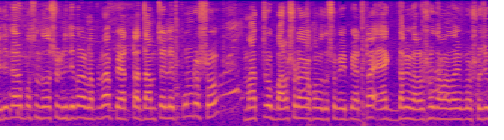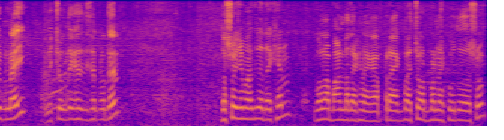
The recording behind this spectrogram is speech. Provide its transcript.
যদি কারও পছন্দ দর্শক নিতে পারেন আপনারা পেয়ারটার দাম চাইলে পনেরোশো, মাত্র বারোশো টাকা পাবো দর্শক এই পেয়ারটা একদমই বারোশো, দামাদামি কোনো সুযোগ নাই। আমি চোখ দেখে দিচ্ছি আপনাদের। দর্শক যে মাদিরা দেখেন গলা বানটা দেখেন আপনারা একবার চট বানায় কবুতর দর্শক,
